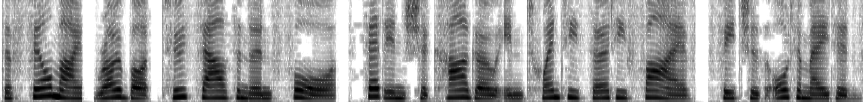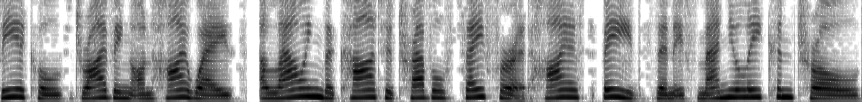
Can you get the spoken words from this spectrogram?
The film I, Robot 2004, set in Chicago in 2035, features automated vehicles driving on highways, allowing the car to travel safer at higher speeds than if manually controlled.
